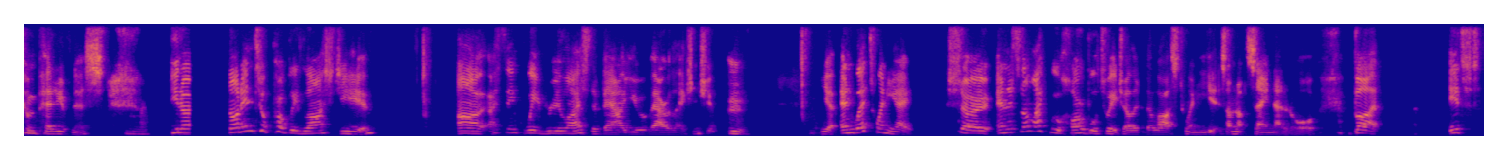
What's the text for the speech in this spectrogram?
competitiveness, Mm. you know, not until probably last year, uh, I think we realized the value of our relationship. Mm. Yeah, and we're 28. So, and it's not like we were horrible to each other in the last 20 years. I'm not saying that at all. But it's,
